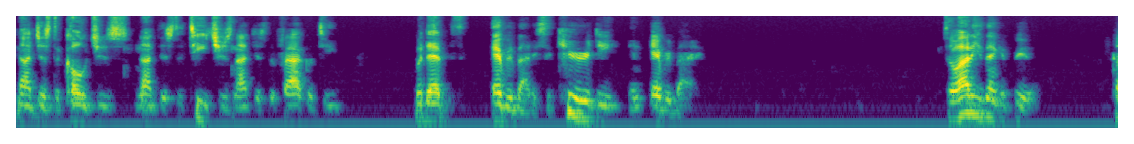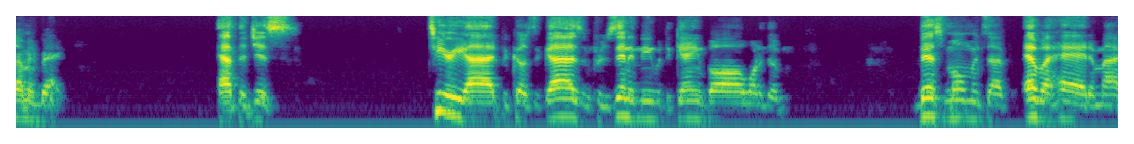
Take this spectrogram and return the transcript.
not just the coaches, not just the teachers, not just the faculty, but that's everybody, security and everybody. So how do you think it feels coming back after just teary-eyed because the guys presented me with the game ball, one of the best moments I've ever had in my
